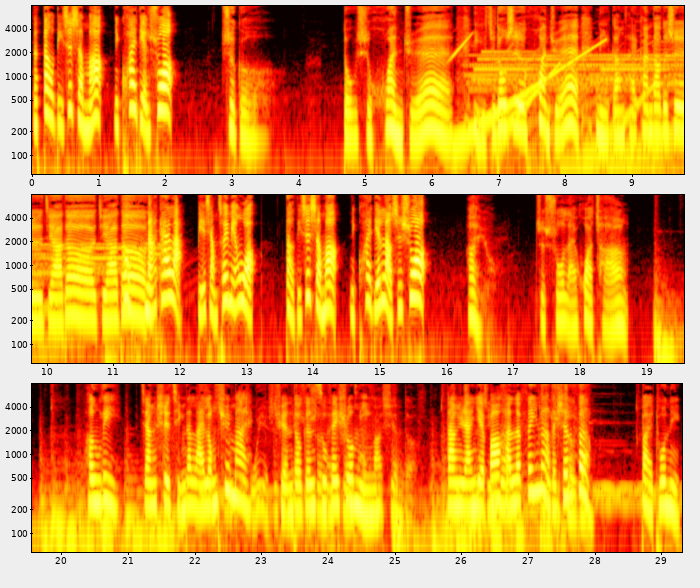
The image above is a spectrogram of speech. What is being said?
那到底是什么？你快点说。这个都是幻觉，一直都是幻觉。你刚才看到的是假的，假的。哦，拿开啦！别想催眠我。到底是什么？你快点老实说。哎呦，这说来话长。亨利。将事情的来龙去脉全都跟苏菲说明。当然也包含了菲娜的身份。拜托你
